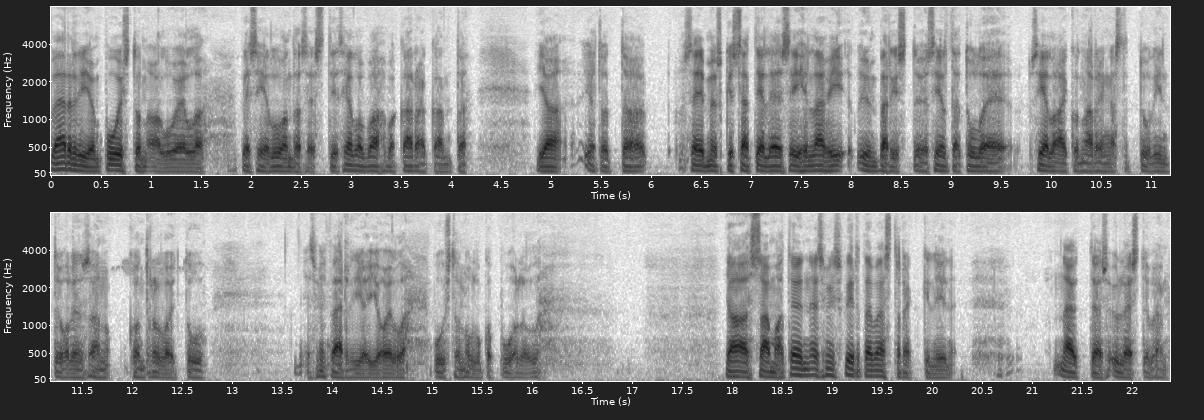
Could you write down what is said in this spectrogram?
Värriön puiston alueella pesee luontaisesti. Siellä on vahva karakanta ja, ja tota, se myöskin säteilee siihen läpi ympäristöön. Sieltä tulee siellä aikoinaan rengastettu lintu, olen saanut kontrolloitua esimerkiksi Värriöjoilla puiston ulkopuolella. Ja samaten esimerkiksi virtavästäräkki niin näyttäisi yleistyvän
